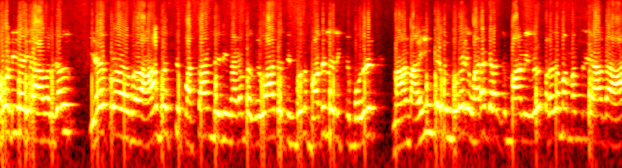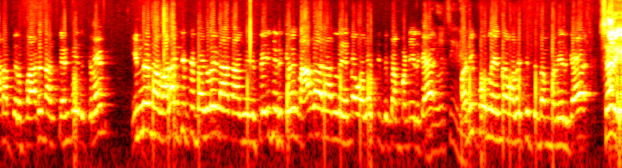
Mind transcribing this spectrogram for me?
மோடி ஐயா அவர்கள் ஏப்ரல் ஆகஸ்ட் பத்தாம் தேதி நடந்த விவாதத்தின் போது பதிலளிக்கும் போது நான் ஐம்பது முறை வடகிழக்கு மாநில பிரதம மந்திரியாக ஆன பிற்பாடு நான் சென்றிருக்கிறேன். இன்னும் நான் வளர்ச்சி திட்டங்களை நான் அங்க செய்திருக்கிறேன். நாகாலாந்துல என்ன வளர்ச்சி திட்டம் கிடையாது. மணிப்பூர்ல என்ன வளர்ச்சி திட்டம் பண்ணியிருக்கேன்? சரி.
